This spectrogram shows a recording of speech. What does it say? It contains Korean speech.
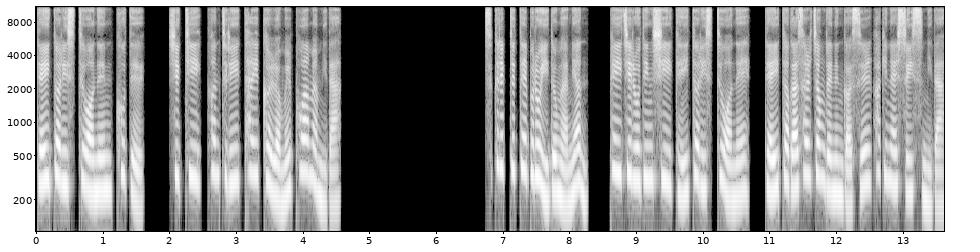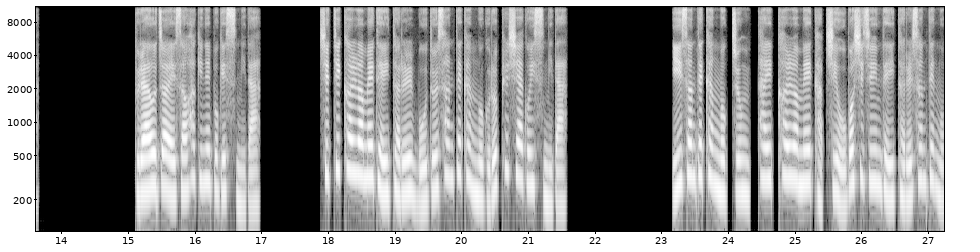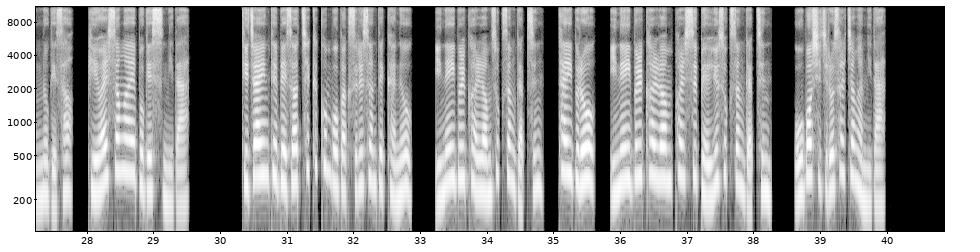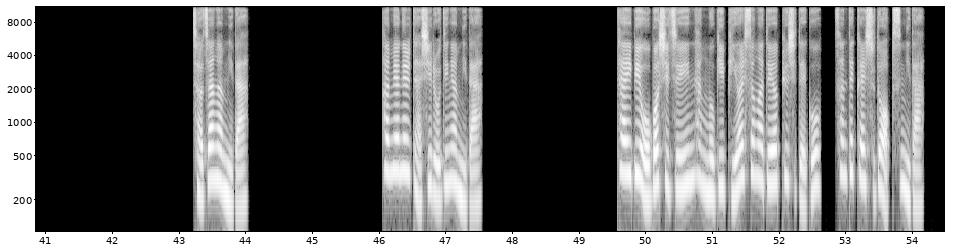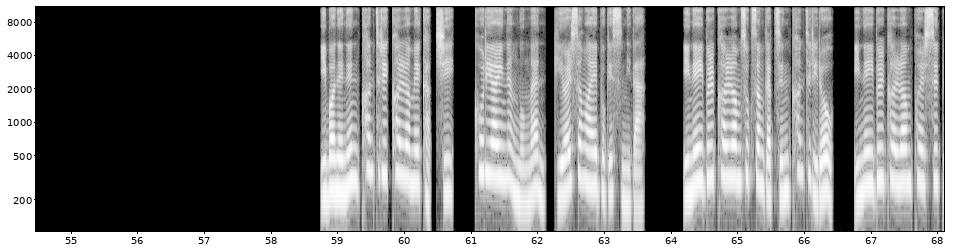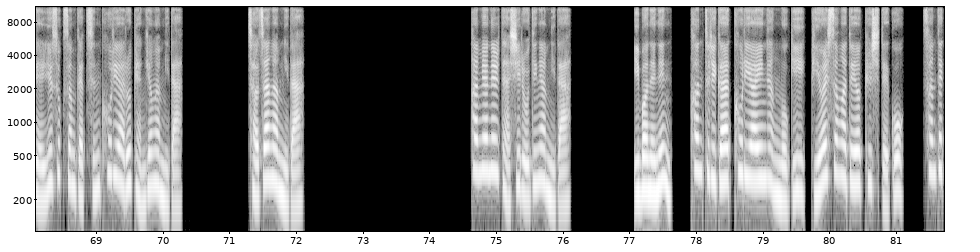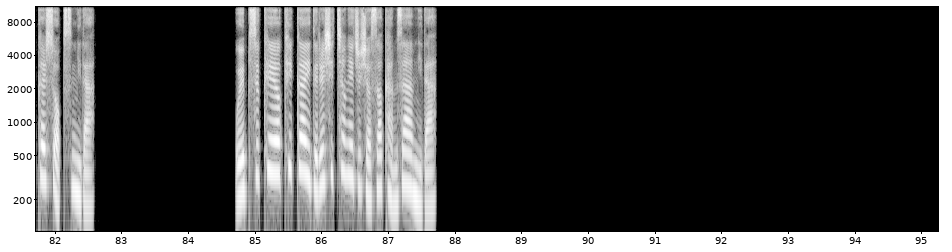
데이터 리스트 1은 code, city, country, type column을 포함합니다. 스크립트 탭으로 이동하면 페이지 로딩 시 데이터 리스트 1에 데이터가 설정되는 것을 확인할 수 있습니다. 브라우저에서 확인해 보겠습니다. city column의 데이터를 모두 선택 항목으로 표시하고 있습니다. 이 선택 항목 중 type column의 값이 overseas인 데이터를 선택 목록에서 비활성화해 보겠습니다. 디자인 탭에서 check combo box를 선택한 후 enable column 속성 값은 type으로 enable column false value 속성 값은 overseas로 설정합니다. 저장합니다. 화면을 다시 로딩합니다. type이 overseas인 항목이 비활성화되어 표시되고 선택할 수도 없습니다. 이번에는 country column의 값이 코리아인 항목만 비활성화해 보겠습니다. enable column 속성 값은 country로 enable column false value 속성 값은 코리아로 변경합니다. 저장합니다. 화면을 다시 로딩합니다. 이번에는 country가 코리아인 항목이 비활성화되어 표시되고 선택할 수 없습니다. 웹스퀘어 quick guide를 시청해주셔서 감사합니다.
